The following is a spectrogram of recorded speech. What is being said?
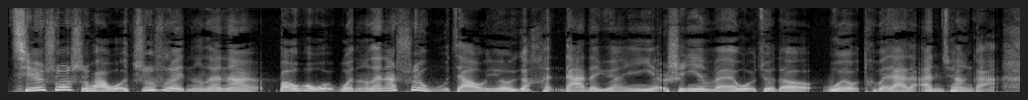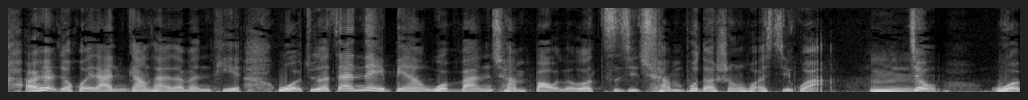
其实说实话，我之所以能在那儿，包括我我能在那儿睡午觉，有一个很大的原因，也是因为我觉得我有特别大的安全感，而且就回答你刚才的问题，我觉得在那边我完全保留了自己全部的生活习惯，嗯就。我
